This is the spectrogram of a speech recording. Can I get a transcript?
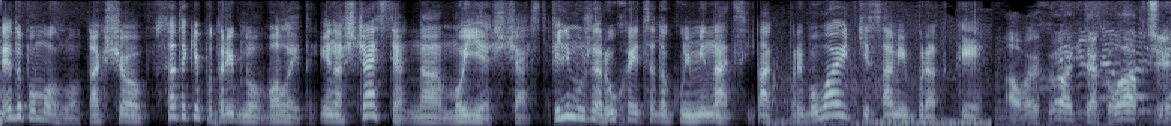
Не допомогло, так що все-таки потрібно валити. І на щастя, на моє щастя, фільм уже рухається до кульмінації. Так, прибувають ті самі братки. А виходьте, хлопці.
